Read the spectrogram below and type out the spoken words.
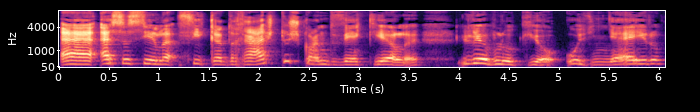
a Cecília fica de rastos quando vê que ele lhe bloqueou o dinheiro.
